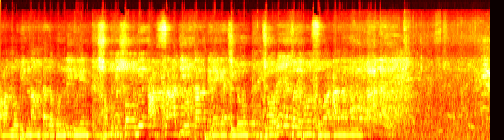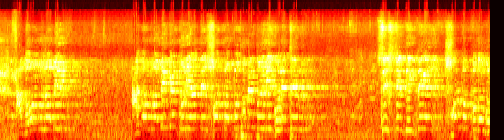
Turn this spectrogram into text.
আমার নবীর নামটা যখন লিখলেন, সঙ্গে সঙ্গে আরসে আজিমটা থেমে গেছিল। জোরে জোরে বল সুবহানাল্লাহ আদম নবীর আদম নবীকে দুনিয়াতে সর্বপ্রথমে তৈরি করেছেন সৃষ্টির দিক থেকে সর্বপ্রথম হলো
